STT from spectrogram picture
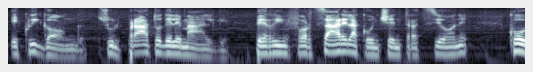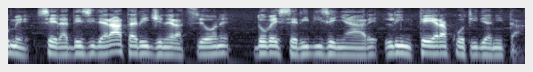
e Qigong sul prato delle malghe, per rinforzare la concentrazione come se la desiderata rigenerazione dovesse ridisegnare l'intera quotidianità.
